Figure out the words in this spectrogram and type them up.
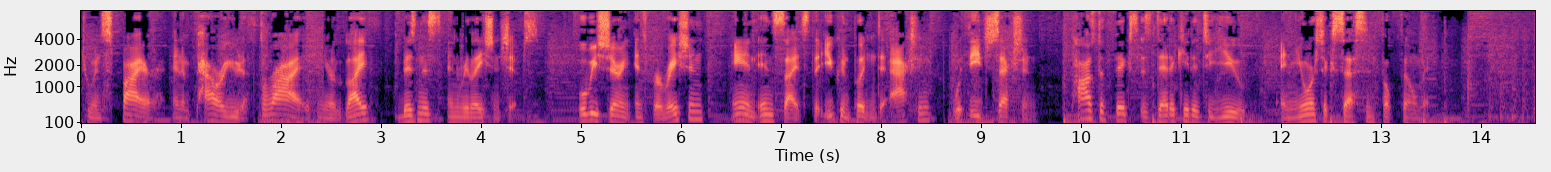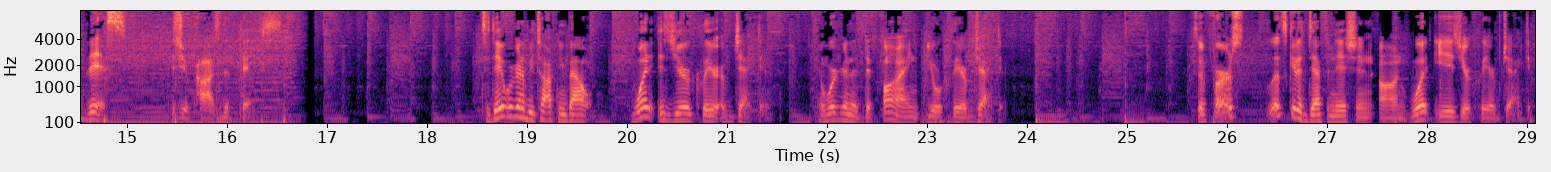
to inspire and empower you to thrive in your life, business, and relationships. We'll be sharing inspiration and insights that you can put into action with each section. Positive Fix is dedicated to you and your success and fulfillment. This is your Positive Fix. Today we're going to be talking about what is your clear objective, and we're going to define your clear objective. So first, let's get a definition on what is your clear objective.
